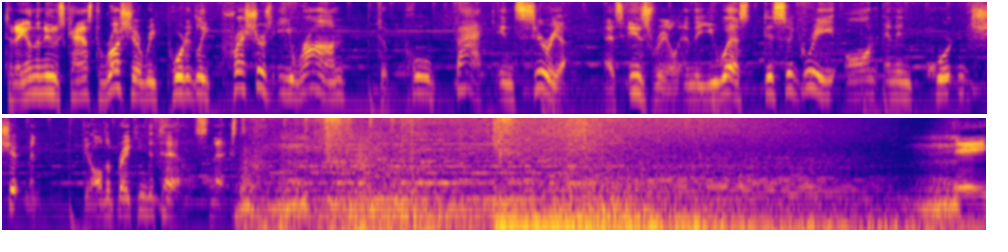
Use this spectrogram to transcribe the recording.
Today on the newscast, Russia reportedly pressures Iran to pull back in Syria as Israel and the U.S. disagree on an important shipment. Get all the breaking details next.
